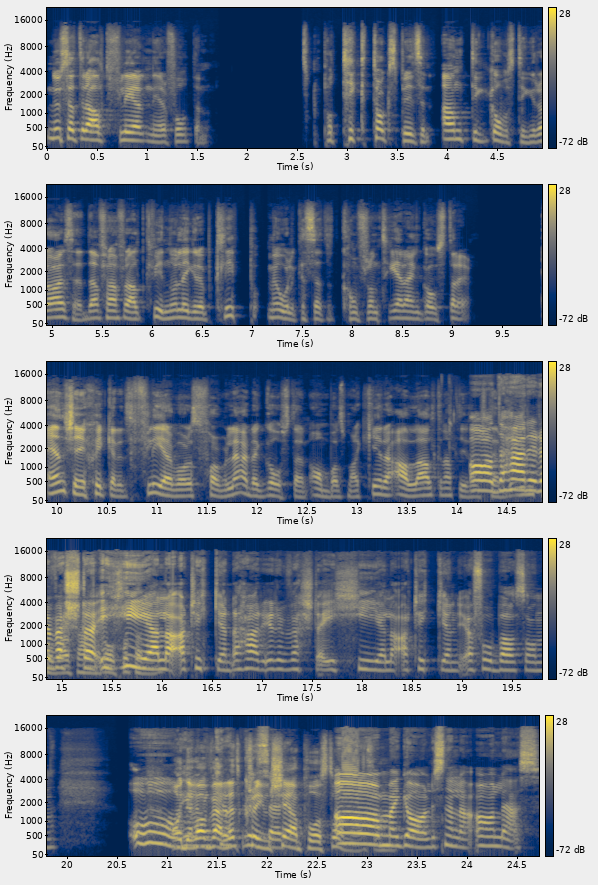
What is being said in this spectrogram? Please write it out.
Nu sätter allt fler ner foten. På TikTok sprids en anti-ghosting-rörelse där framförallt kvinnor lägger upp klipp med olika sätt att konfrontera en ghostare. En tjej skickade ett flervaruformulär där ghostaren ombudsmarkerar alla alternativ. Ja, det här är det värsta i ghostat henne. hela artikeln. Det här är det värsta i hela artikeln. Jag får bara sån... Åh, Och det hela var väldigt cringeiga påståenden. Oh alltså. my god, snälla. Ja, läs.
